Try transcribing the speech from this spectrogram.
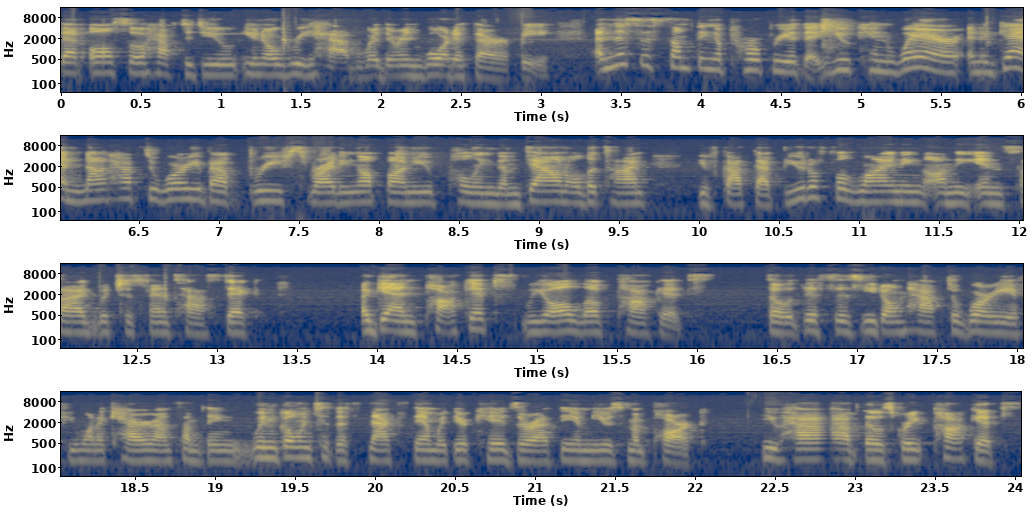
that also have to do, you know, rehab where they're in water therapy. And this is something appropriate that you can wear and again, not have to worry about briefs riding up on you, pulling them down all the time. You've got that beautiful lining on the inside, which is fantastic. Again, pockets, we all love pockets. So this is you don't have to worry if you want to carry around something when going to the snack stand with your kids or at the amusement park. You have those great pockets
